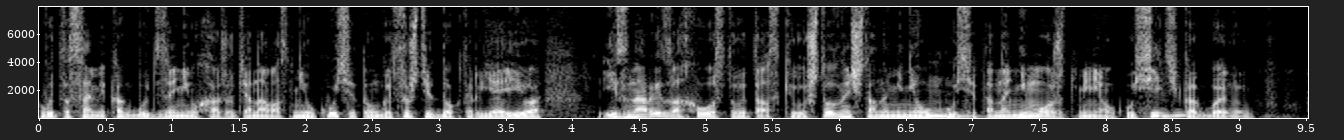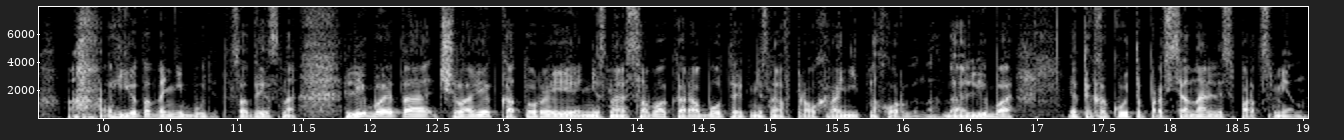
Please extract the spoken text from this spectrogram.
вы-то сами как будете за ней ухаживать, она вас не укусит? Он говорит, слушайте, доктор, я ее из норы за хвост вытаскиваю, что значит она меня укусит? Она не может меня укусить, как бы ее тогда не будет. Соответственно, либо это человек, который, не знаю, собака работает, не знаю, в правоохранительных органах, да, либо это какой-то профессиональный спортсмен,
